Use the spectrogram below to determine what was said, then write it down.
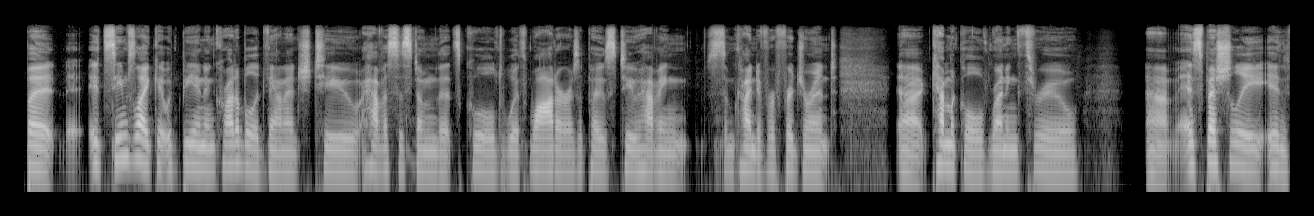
but it seems like it would be an incredible advantage to have a system that's cooled with water as opposed to having some kind of refrigerant uh, chemical running through, um, especially if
